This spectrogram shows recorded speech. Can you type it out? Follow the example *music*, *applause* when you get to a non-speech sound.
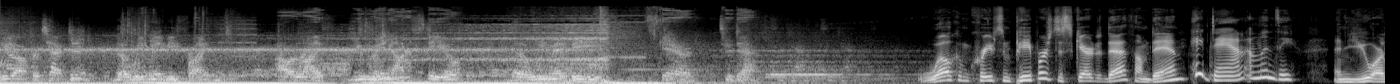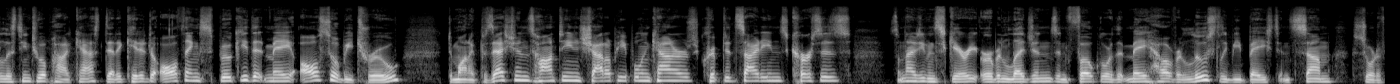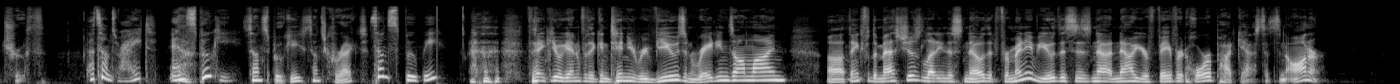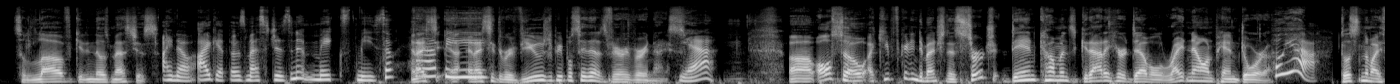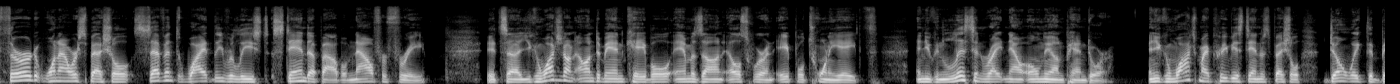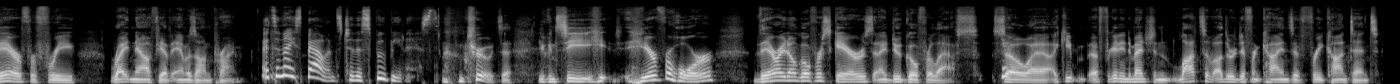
We are protected, though we may be frightened. Our life you may not steal, though we may be scared to death. Welcome, creeps and peepers, to Scared to Death. I'm Dan, Hey, Dan, I'm Lindsay. and you are listening to a podcast dedicated to all things spooky that may also be true demonic possessions, hauntings, shadow people encounters, cryptid sightings, curses, sometimes even scary urban legends and folklore that may, however, loosely be based in some sort of truth. That sounds right. And spooky. Sounds spooky, sounds correct. Sounds spoopy. *laughs* Thank you again for the continued reviews and ratings online. Uh, thanks for the messages letting us know that for many of you, this is now, now your favorite horror podcast. That's an honor. So love getting those messages. I know. I get those messages and it makes me so And I, happy. see, and I see the reviews where people say that. It's very, very nice. Yeah. Uh, also, I keep forgetting to mention this. Search Dan Cummins' Get Out of Here Devil right now on Pandora. Oh, yeah. To listen to my third one hour special, seventh widely released stand up album, now for free. It's uh, You can watch it on on demand cable, Amazon, elsewhere on April 28th. And you can listen right now only on Pandora. And you can watch my previous stand up special, Don't Wake the Bear, for free right now if you have Amazon Prime. It's a nice balance to the spoopiness. *laughs* True. It's a you can see he, here for horror. There, I don't go for scares, and I do go for laughs. So uh, I keep uh, forgetting to mention lots of other different kinds of free content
